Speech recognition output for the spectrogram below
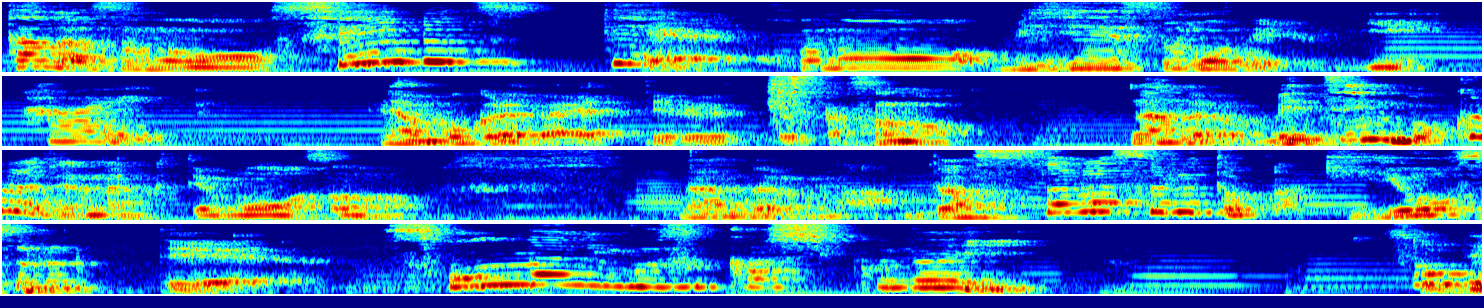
ただその性別ってこのビジネスモデルにはい。な僕らがやってるっていうかそのなんだろう別に僕らじゃなくてもそのなんだろうな脱サラするとか起業するってそんなに難しくないと僕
